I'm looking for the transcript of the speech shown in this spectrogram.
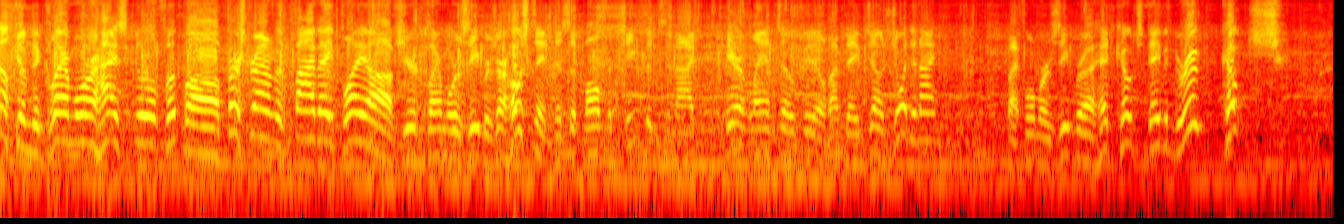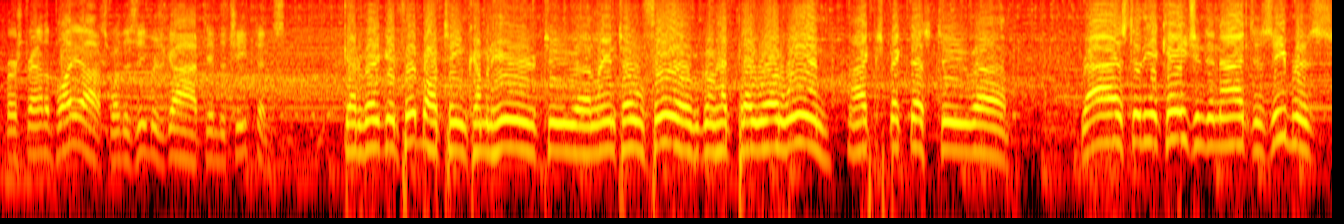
Welcome to Claremore High School football. First round of 5A playoffs. Your Claremore Zebras are hosting the Sapulpa Chieftains tonight here at Lantow Field. I'm Dave Jones, joined tonight by former Zebra head coach David Garrett. Coach, first round of the playoffs. What the Zebras got in the Chieftains? Got a very good football team coming here to uh, Lantow Field. We're going to have to play well to win. I expect us to uh, rise to the occasion tonight. The Zebras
